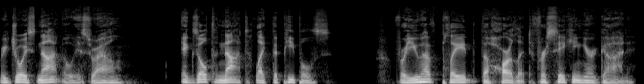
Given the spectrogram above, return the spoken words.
Rejoice not, O Israel. Exult not like the peoples. For you have played the harlot, forsaking your God.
